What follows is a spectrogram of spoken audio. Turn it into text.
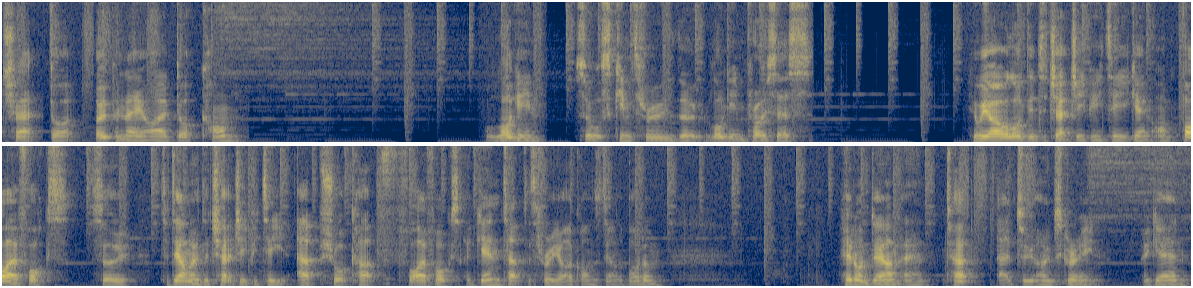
chat.openai.com. We'll log in. So we'll skim through the login process. Here we are, we're logged into ChatGPT again on Firefox. So to download the ChatGPT app shortcut Firefox, again tap the three icons down the bottom. Head on down and tap add to home screen. Again,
